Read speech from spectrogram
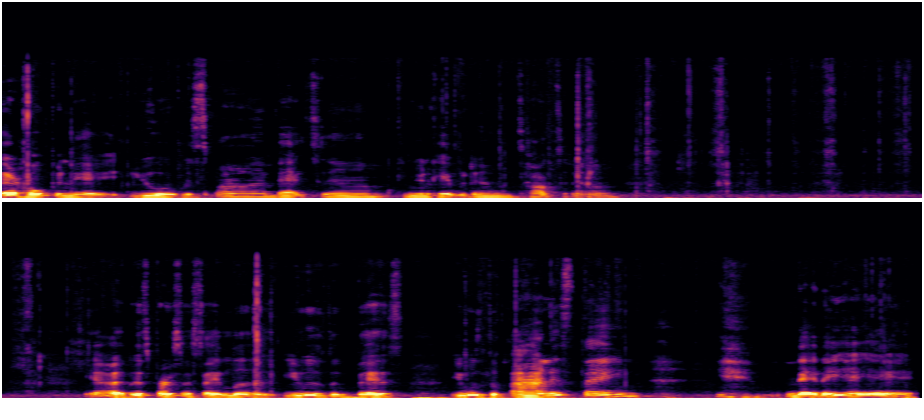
They're hoping that you'll respond back to them, communicate with them, talk to them. Yeah, this person say, look, you was the best, you was the finest thing that they had.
